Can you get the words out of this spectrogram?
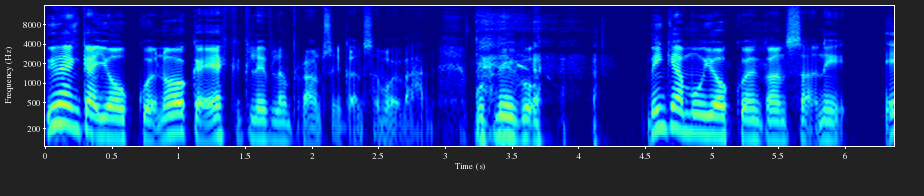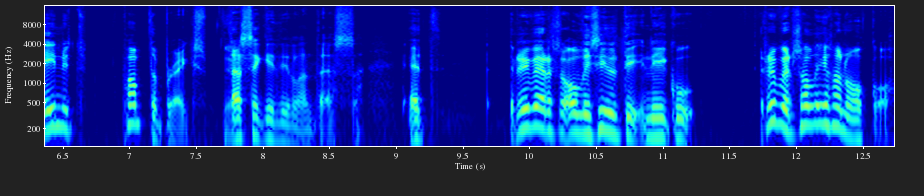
Yhdenkään joukkueen, no okei, ehkä Cleveland Brownsin kanssa voi vähän, mutta niinku, minkään muun joukkueen kanssa, niin ei nyt pump the brakes Joo. tässäkin tilanteessa. Et Rivers oli silti niinku, Rivers oli ihan ok. Joo.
